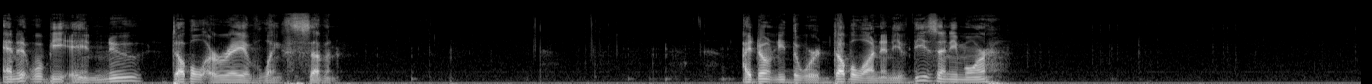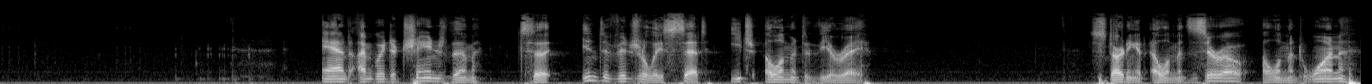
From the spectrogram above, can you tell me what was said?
and it will be a new double array of length 7. I don't need the word double on any of these anymore. And I'm going to change them to individually set each element of the array. Starting at element 0, element 1,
